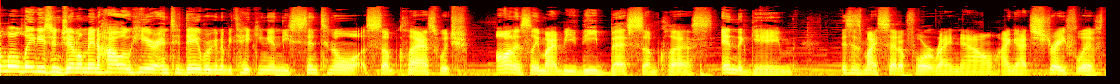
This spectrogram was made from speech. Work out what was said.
Hello, ladies and gentlemen, Hollow here, and today we're going to be taking in the Sentinel subclass, which honestly might be the best subclass in the game. This is my setup for it right now. I got Strafe Lift.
